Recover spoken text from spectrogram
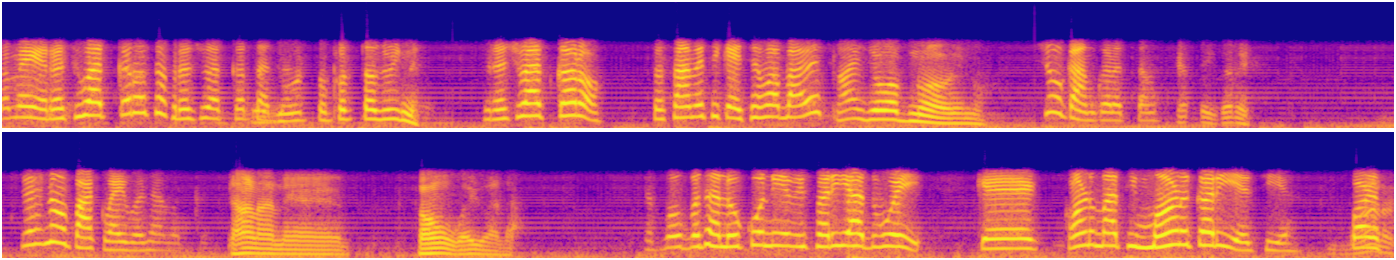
તમે રજૂઆત કરો છો રજૂઆત કરતા જ રજૂઆત તો કરતા જ હોય ને. રજૂઆત કરો તો સામેથી કઈ જવાબ આવે? કાંઈ જવાબ ન આવે એનો. શું કામ કરો તમે? ખેતી કરે. શેનો પાક વાવ્યો છે ધાણા ને ઘઉં વાવ્યા બહુ બધા લોકોની એવી ફરિયાદ હોય કે કણમાંથી મણ કરીએ છીએ. પણ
